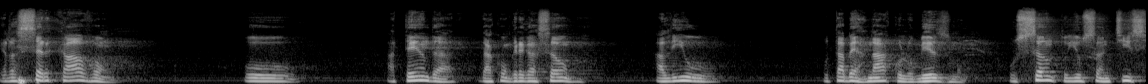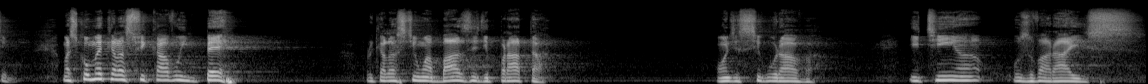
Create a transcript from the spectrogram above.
Elas cercavam o, a tenda da congregação, ali o, o tabernáculo mesmo, o santo e o santíssimo. Mas como é que elas ficavam em pé? porque elas tinham uma base de prata onde segurava e tinha os varais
